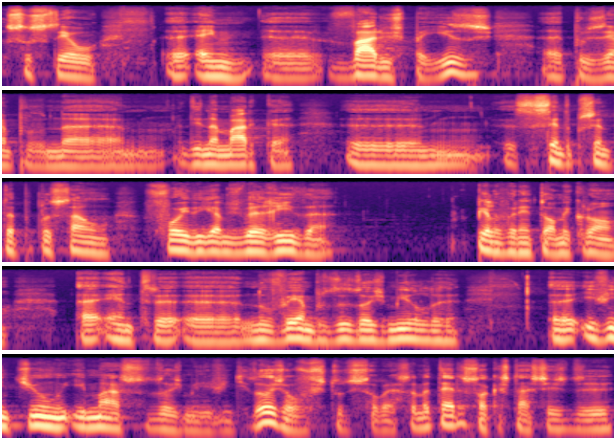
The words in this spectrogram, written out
sucedeu em vários países, por exemplo, na Dinamarca 60% da população foi, digamos, varrida pela variante Omicron entre novembro de 2021 e março de 2022. Houve estudos sobre essa matéria, só que as taxas de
